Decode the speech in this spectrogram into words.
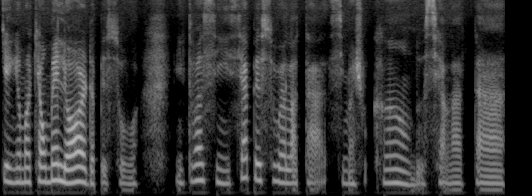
quem ama quer o melhor da pessoa. Então, assim, se a pessoa ela tá se machucando, se ela tá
